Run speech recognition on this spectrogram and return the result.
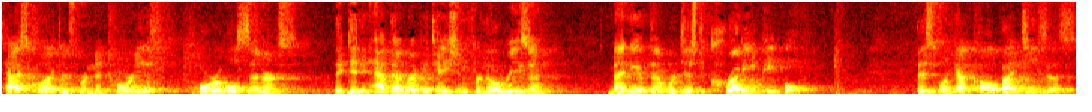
Tax collectors were notorious, horrible sinners. They didn't have that reputation for no reason. Many of them were just cruddy people. This one got called by Jesus,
